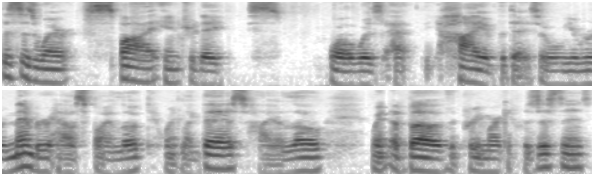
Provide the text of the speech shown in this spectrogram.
this is where SPY intraday well, was at the high of the day. So you remember how SPY looked. It went like this, higher low, went above the pre-market resistance,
